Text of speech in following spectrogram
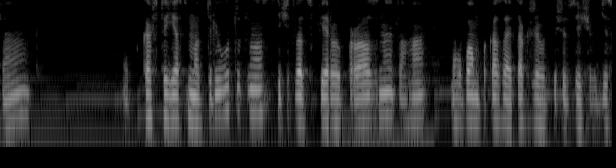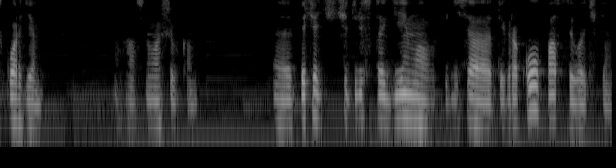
Так пока что я смотрю тут у нас 2021 празднует ага. Могу вам показать также пишется еще в дискорде. Ага, снова ошибка печать 400 геймов 50 игроков по ссылочке.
